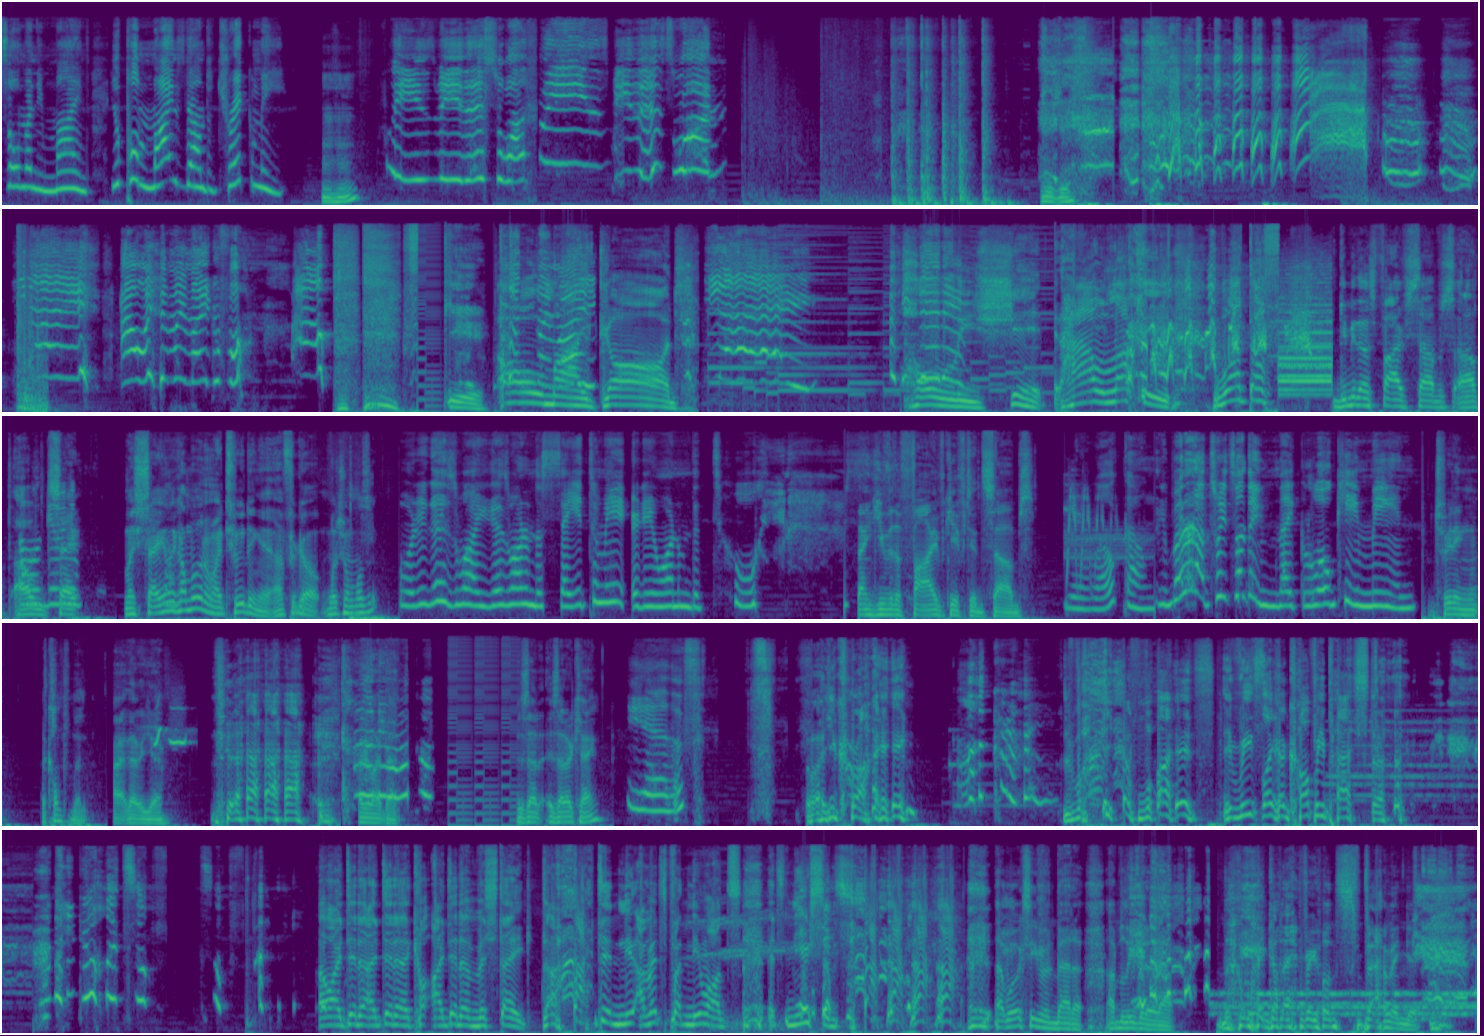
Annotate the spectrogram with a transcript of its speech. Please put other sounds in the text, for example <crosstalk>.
so many mines. You put mines down to trick me. Mm-hmm. Please be this one. Please be this one. GG. Ow, I my you. Oh my god. Yay! Holy shit. How lucky. What the f- Give me those five subs. I'll, I'll will say. Am I saying the compliment or am I tweeting it? I forgot. Which one was it? What do you guys want? You guys want him to say it to me, or do you want him to tweet? Thank you for the five gifted subs. You're welcome. You better not tweet something like low key mean. Tweeting a compliment. All right, there we go. How you like that? <laughs> Is that is that okay? Yeah, that's. Why are you crying? What? <laughs> what? It reads like a copy pasta. <laughs> I know it's so so funny. Oh, I did it. I did a. I did a mistake. I did. <laughs> Nu- I meant to put nuance. It's nuisance. that works even better. I'm leaving it up. Oh my god, everyone's spamming it.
